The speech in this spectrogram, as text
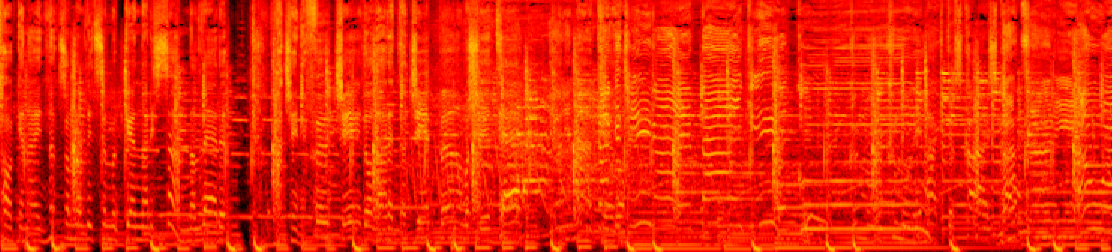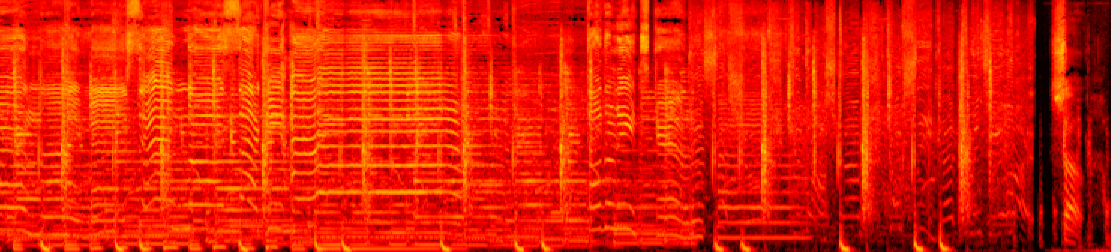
解けない夏のリズムげなりさなれる。街に縁取られた自分を知って。そうおっ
